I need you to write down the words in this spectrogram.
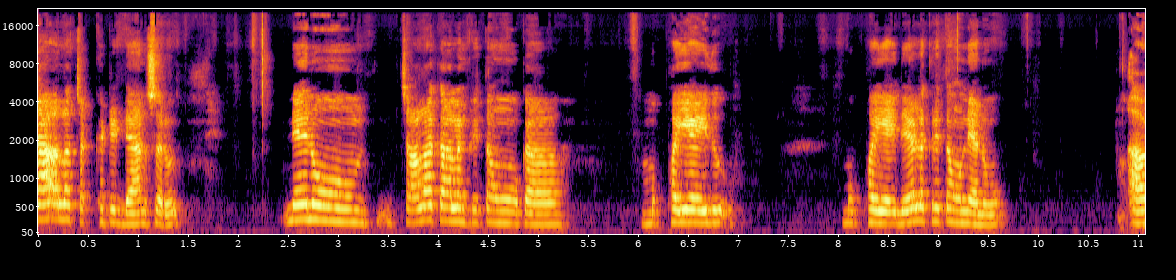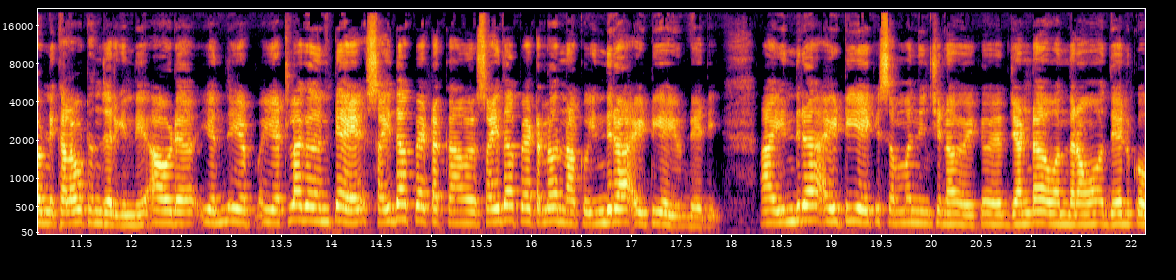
చాలా చక్కటి డ్యాన్సరు నేను చాలా కాలం క్రితం ఒక ముప్పై ఐదు ముప్పై ఐదేళ్ళ క్రితం నేను ఆవిడని కలవటం జరిగింది. ఆవిడ ఎట్లాగంటే అంటే సైదాపేట సైదాపేటలో నాకు ఇందిరా ఐటీఐ ఉండేది. ఆ ఇందిరా ఐటీఐకి సంబంధించిన జెండా వందనమో దేనికో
